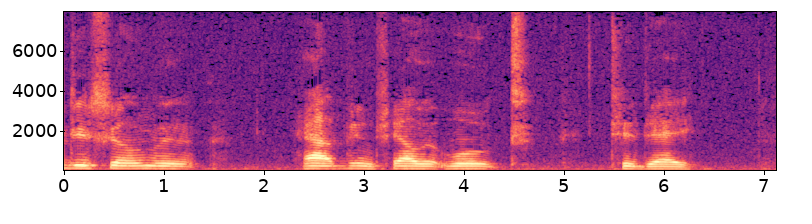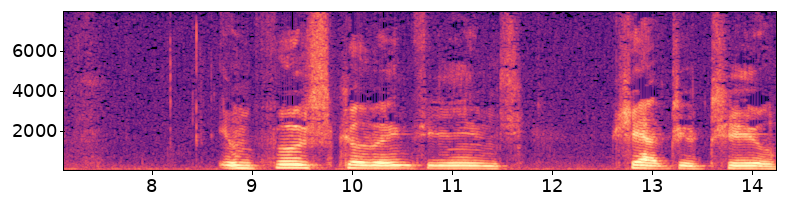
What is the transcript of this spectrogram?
how discernment happens, how it works today. In First Corinthians chapter two.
